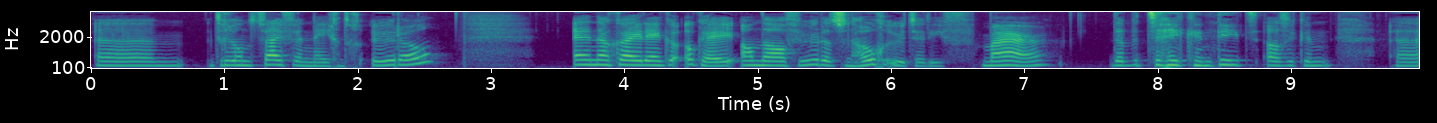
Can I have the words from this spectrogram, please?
ehm, 395 euro. En dan kan je denken, oké, anderhalf uur, dat is een hoog uurtarief. Maar dat betekent niet als ik een, uh,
